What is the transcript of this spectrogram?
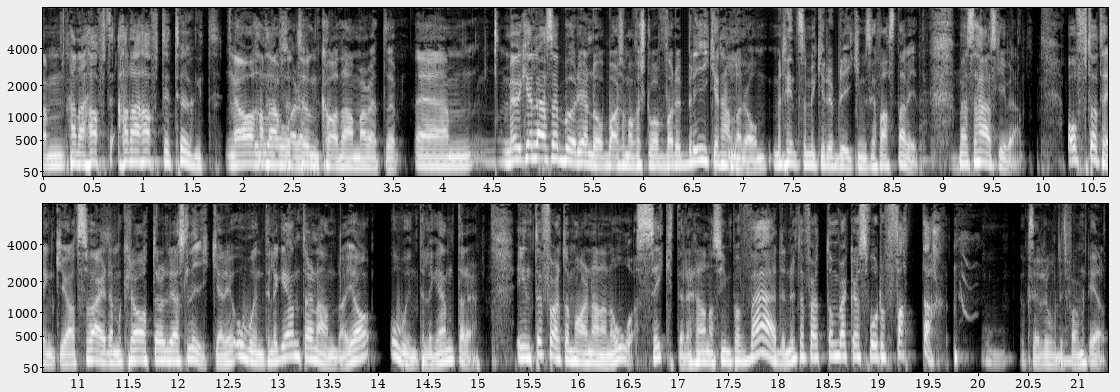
Um, han, har haft, han har haft det tungt. Ja, han har haft det tungt Kadhammar. Vet du. Um, men vi kan läsa början då bara så man förstår vad rubriken handlar mm. om. Men det är inte så mycket rubriken vi ska fastna vid. Men så här skriver han. Ofta tänker jag att Sverigedemokrater och deras likare är ointelligentare än andra. Ja, ointelligentare. Inte för att de har en annan åsikt eller en annan syn på världen utan för att de verkar ha svårt att fatta. Mm. Också roligt formulerat.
